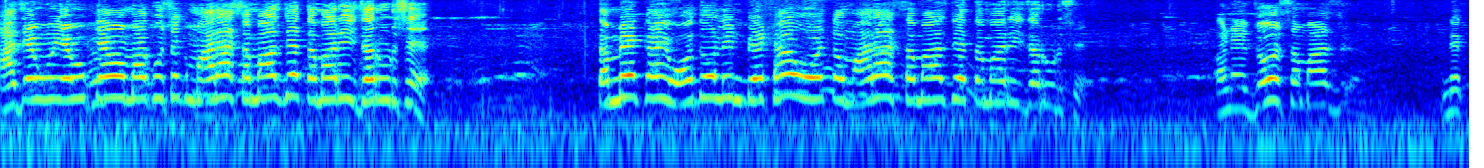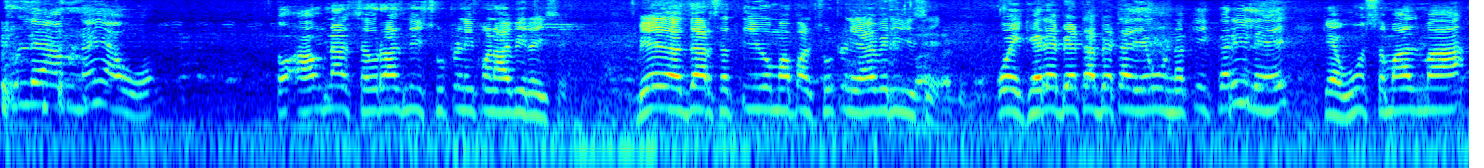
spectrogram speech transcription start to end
આજે હું એવું કહેવા માગું છું કે મારા સમાજને તમારી જરૂર છે. તમે કાંઈ હોદો લઈને બેઠા હોય તો મારા સમાજને તમારી જરૂર છે. અને જો સમાજને ખુલ્લે આમ નહીં આવો તો આવનાર સૌરાષ્ટ્રની ચૂંટણી પણ આવી રહી છે. બે હજાર સત્યાવીસમાં પણ ચૂંટણી આવી રહી છે. કોઈ ઘરે બેઠા બેઠા એવું નક્કી કરી લે કે હું સમાજમાં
